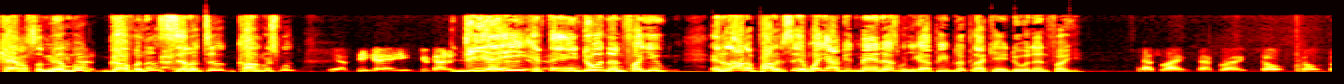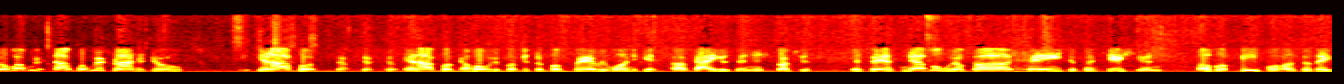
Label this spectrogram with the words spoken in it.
Council member, governor, senator, congressman, Yeah, DA. You got a DA, if they ain't doing nothing for you. And a lot of them probably saying, why y'all get mad at us when you got people look like they ain't doing nothing for you? That's right. That's right. So, so, so what we're now what we're trying to do in our book, the, the, the- in our book, the Holy Book, it's a book for everyone to get uh, guidance and instruction. It says, "Never will God change the condition of a people until they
